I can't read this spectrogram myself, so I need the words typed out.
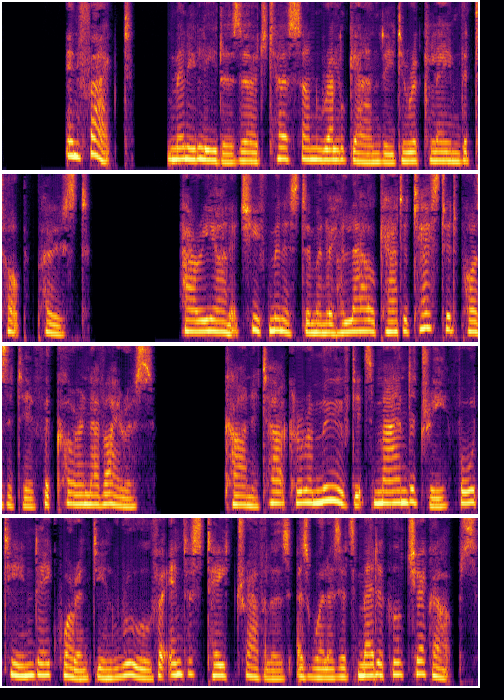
In fact, many leaders urged her son Rahul Gandhi to reclaim the top post. Haryana Chief Minister Manohar Lal Khattar tested positive for coronavirus. Karnataka removed its mandatory 14-day quarantine rule for interstate travelers as well as its medical checkups.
